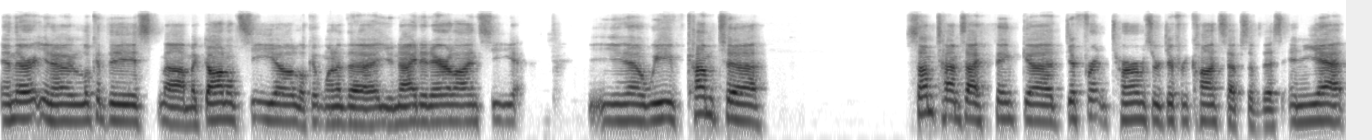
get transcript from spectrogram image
And there, you know, look at the uh, McDonald's CEO, look at one of the United Airlines CEO. You know, we've come to sometimes I think uh, different terms or different concepts of this, and yet,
